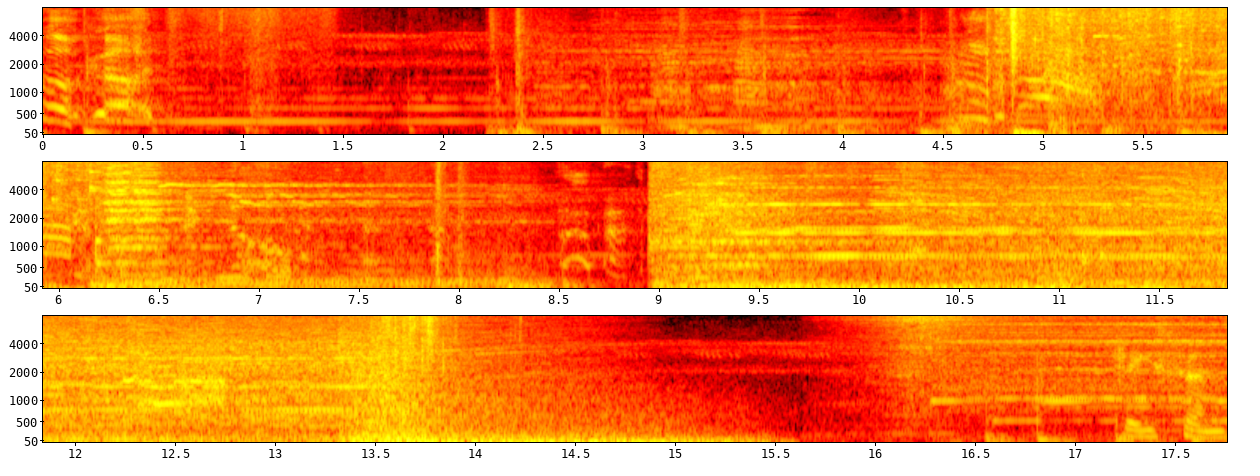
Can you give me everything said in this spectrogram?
Oh god! No! Jason,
